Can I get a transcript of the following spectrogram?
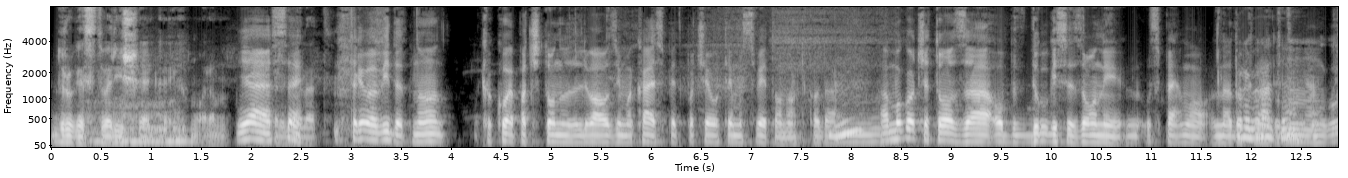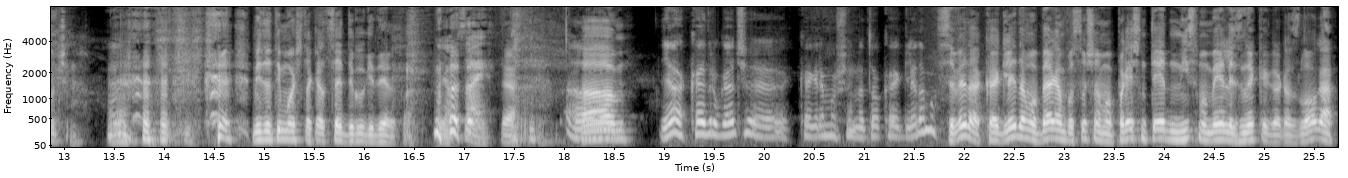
druge stvari še, ki jih moram. Ja, vse. predelati. Treba videti, no, kako je pač to nadaljeval, oziroma kaj je spet počel v tem svetu. No, tako da, mm. a, mogoče to za ob drugi sezoni uspemo nadoknaditi. Prebrati, Mm, Mogoče. Mi, da ti moraš takrat vse drugi del. Pa. Ja, vsaj. Ja. Um, Ja, kaj drugače, kaj gremo še na to, kaj gledamo? seveda, kaj gledamo, beremo, poslušamo, prejšnji teden nismo imeli iz nekega razloga,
